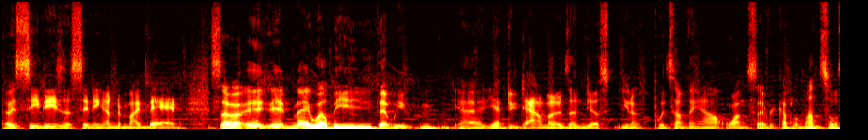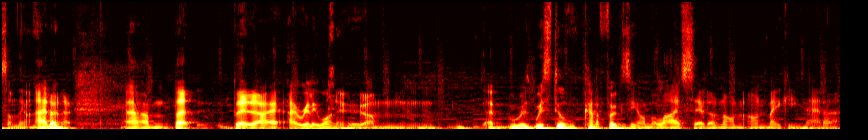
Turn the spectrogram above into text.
those CDs are sitting under my bed. So it, it may well be that we, uh, yeah, do downloads and just you know put something out once every couple of months or something. I don't know, um, but but I, I really want to. Um, uh, we're, we're still kind of focusing on the live set and on on making that a,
